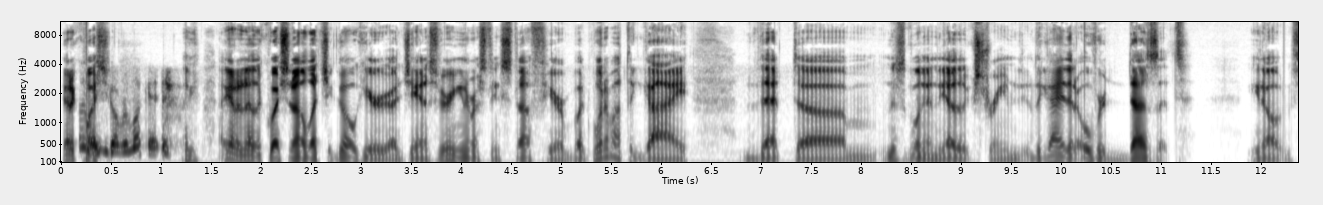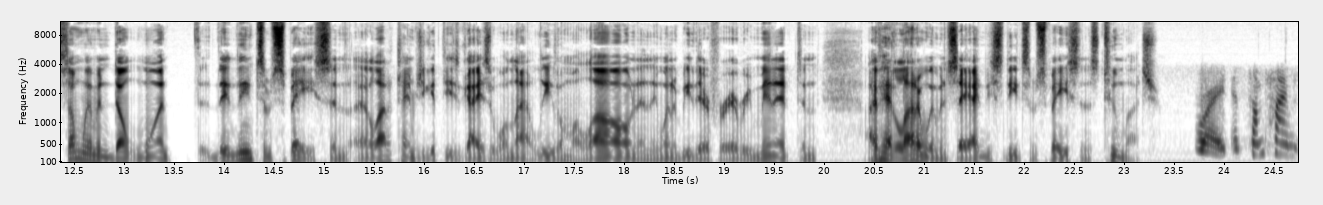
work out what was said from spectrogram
Got a Otherwise question. You'd overlook it. I, I got another question. I'll let you go here, uh, Janice. Very interesting stuff here. But what about the guy that um, this is going on the other extreme? The guy that overdoes it. You know, some women don't want they need some space, and a lot of times you get these guys that will not leave them alone, and they want to be there for every minute. And I've had a lot of women say, "I just need some space," and it's too much. Right, and sometimes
